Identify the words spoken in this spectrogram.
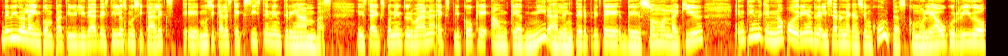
debido a la incompatibilidad de estilos musicales, eh, que existen entre ambas. Esta exponente urbana explicó que aunque admira a la intérprete de Someone Like You, entiende que no podrían realizar una canción juntas, como le ha ocurrido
